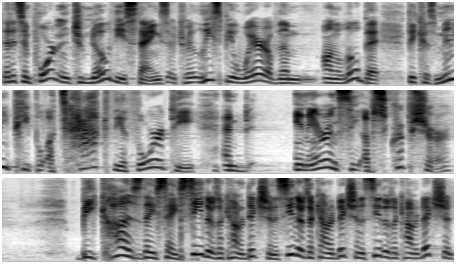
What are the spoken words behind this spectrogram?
that it's important to know these things, or to at least be aware of them on a little bit, because many people attack the authority and inerrancy of Scripture because they say, see, there's a contradiction, and see, there's a contradiction, and see, there's a contradiction.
